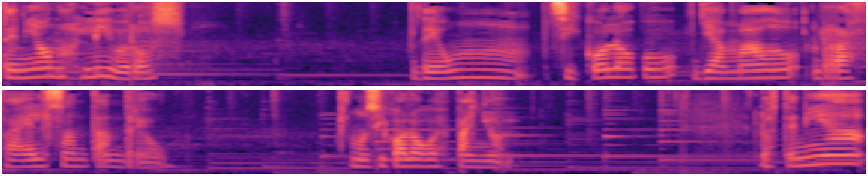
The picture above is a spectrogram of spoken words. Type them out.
tenía unos libros de un psicólogo llamado Rafael Santandreu, un psicólogo español. Los tenía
